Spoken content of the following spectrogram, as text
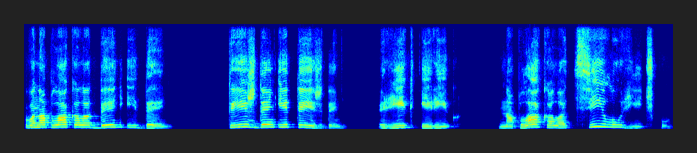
Вона плакала день і день, тиждень і тиждень, рік і рік. Наплакала цілу річку.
